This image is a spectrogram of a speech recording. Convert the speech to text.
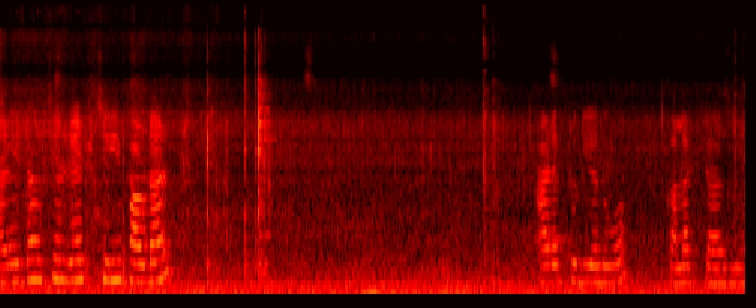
আর এটা হচ্ছে রেড চিলি পাউডার আর একটু দিয়ে দেবো, কালারটা আসবে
